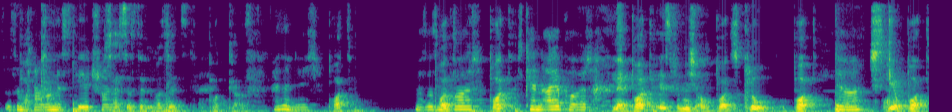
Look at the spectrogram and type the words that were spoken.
Es ist in Planung, das gilt schon. Was heißt das denn übersetzt? Podcast. Weiß ich nicht. Pod. Was ist Pod. ein Pod? Pod. Ich kenne iPod. Ne, Pod ist für mich auch Pods Klo. Pod. Ja. Gehe Pod.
